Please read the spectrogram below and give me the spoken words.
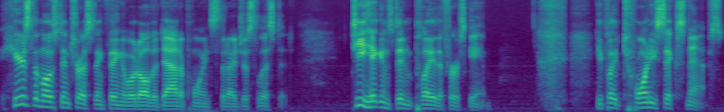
here's the most interesting thing about all the data points that I just listed. Tee Higgins didn't play the first game. he played 26 snaps.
